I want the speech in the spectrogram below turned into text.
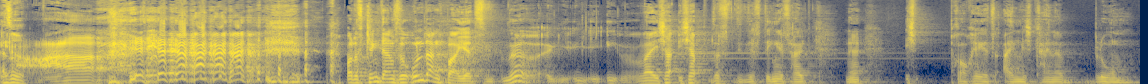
Also, Ah. oh, das klingt dann so undankbar jetzt, ne? Weil ich habe, ich hab, das, das Ding ist halt, ne? Ich brauche ja jetzt eigentlich keine Blumen,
